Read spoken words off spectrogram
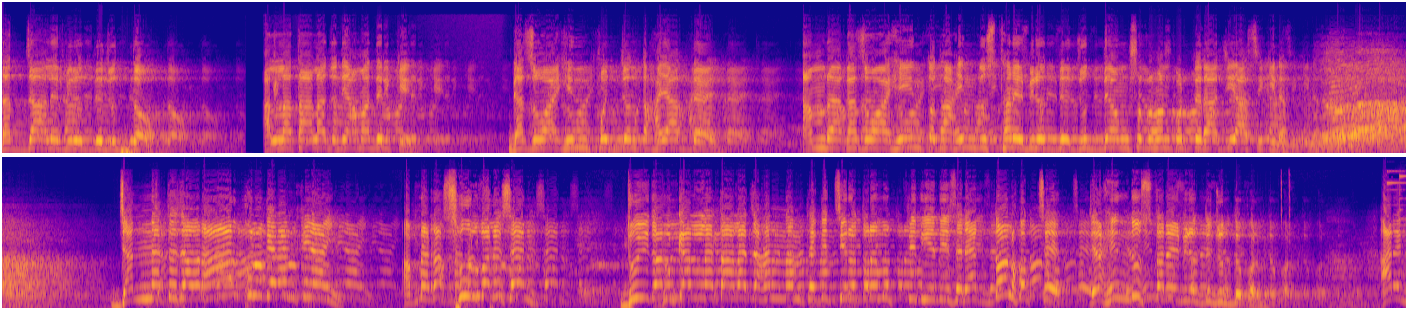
দাজ্জালের বিরুদ্ধে যুদ্ধ। আল্লাহ তাআলা যদি আমাদেরকে পর্যন্ত হায়াত দেয়, আমরা গাজওয়া হিন্দ তথা হিন্দুস্তানের বিরুদ্ধে যুদ্ধে অংশগ্রহণ করতে রাজি আছি কিনা? জান্নাতে যাওয়ার আর কোনো গ্যারান্টি নাই। আপনার রাসূল বলেছেন, দুই দলকে আল্লাহ তাআলা জাহান্নাম থেকে চিরতরে মুক্তি দিয়ে দিয়েছেন। এক দল হচ্ছে যারা হিন্দুস্তানের বিরুদ্ধে যুদ্ধ করবে। আরেক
